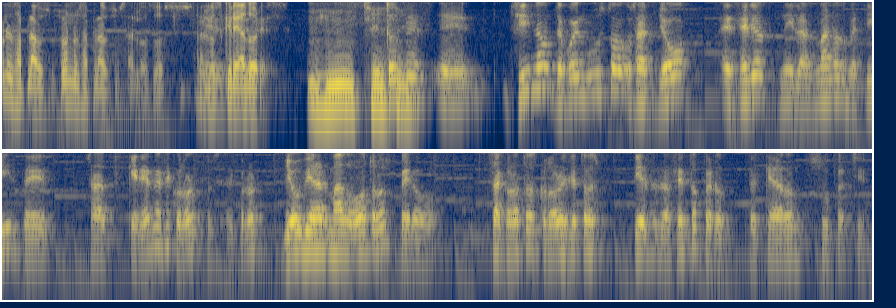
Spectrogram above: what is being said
Unos aplausos, unos aplausos a los dos, a los Este, creadores. Ujú, sí, Entonces, eh, sí, ¿no? De buen gusto. O sea, yo, en serio, ni las manos metí de... O sea, querían ese color, pues ese color. Yo hubiera armado otros, pero... O sea, con otros colores y otras piezas de acento, pero les quedaron súper chidos.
